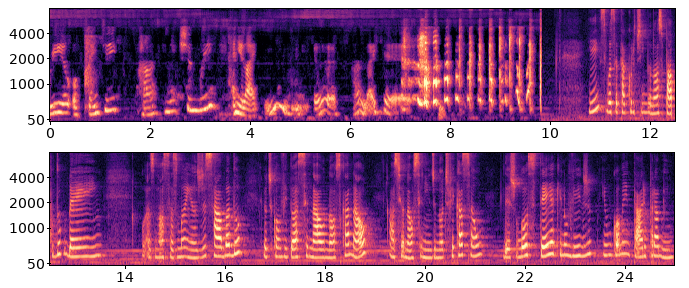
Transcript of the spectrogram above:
real, authentic heart connection with. And you're like, ooh, earth, I like it. E se você está curtindo o nosso Papo do Bem, as nossas manhãs de sábado, eu te convido a assinar o nosso canal, acionar o sininho de notificação, deixa um gostei aqui no vídeo e um comentário para mim.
